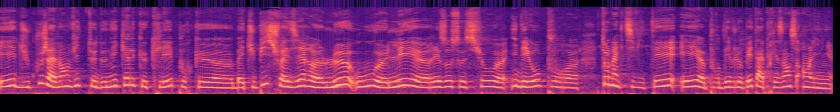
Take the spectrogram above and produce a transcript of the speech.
et du coup, j'avais envie de te donner quelques clés pour que euh, bah, tu puisses choisir euh, le ou les réseaux sociaux idéaux pour ton activité et pour développer ta présence en ligne.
